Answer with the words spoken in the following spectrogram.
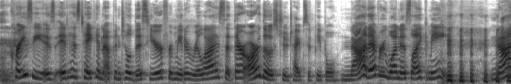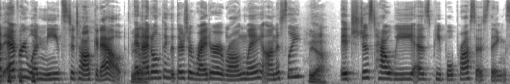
crazy is it has taken up until this year for me to realize that there are those two types of people. Not everyone is like me. Not everyone needs to talk it out. And I don't think that there's a right or a wrong way, honestly. Yeah, It's just how we as people process things.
